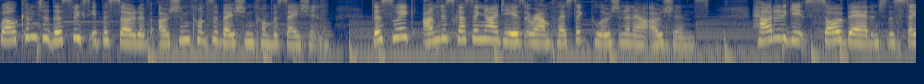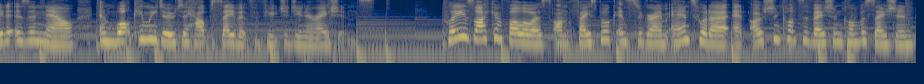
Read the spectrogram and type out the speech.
Welcome to this week's episode of Ocean Conservation Conversation. This week, I'm discussing ideas around plastic pollution in our oceans. How did it get so bad into the state it is in now, and what can we do to help save it for future generations? Please like and follow us on Facebook, Instagram, and Twitter at Ocean Conservation Conversation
